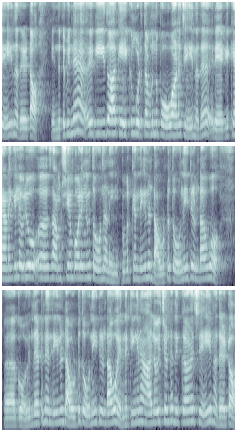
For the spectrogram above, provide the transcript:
ചെയ്യുന്നത് കേട്ടോ. എന്നിട്ട് പിന്നെ ഗീതു ആ കേക്കും കൊടുത്ത് അവിടെ നിന്ന് പോവുകയാണ് ചെയ്യുന്നത്. രേഖയ്ക്കാണെങ്കിൽ ഒരു സംശയം പോലെ ഇങ്ങനെ തോന്നുകയാണ്. ഇനിയിപ്പോൾ ഇവർക്ക് എന്തെങ്കിലും ഡൗട്ട് തോന്നിയിട്ടുണ്ടാവുമോ ഗോവിന്ദേട്ടന് എന്തെങ്കിലും ഡൗട്ട് തോന്നിയിട്ടുണ്ടാവുമോ എന്നൊക്കെ ഇങ്ങനെ ആലോചിച്ചുകൊണ്ട് നിൽക്കുകയാണ് ചെയ്യുന്നത് കേട്ടോ.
